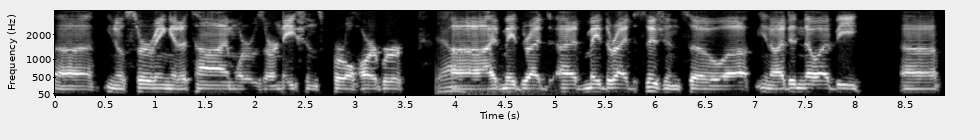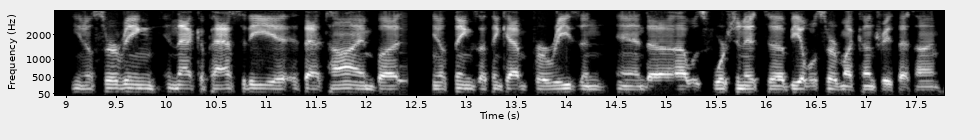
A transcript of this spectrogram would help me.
uh, you know, serving at a time where it was our nation's Pearl Harbor. Yeah. Uh, I had made the right I had made the right decision. So you know, I didn't know I'd be you know serving in that capacity at, at that time, but you know things I think happen for a reason, and uh, I was fortunate to be able to serve my country at that time.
